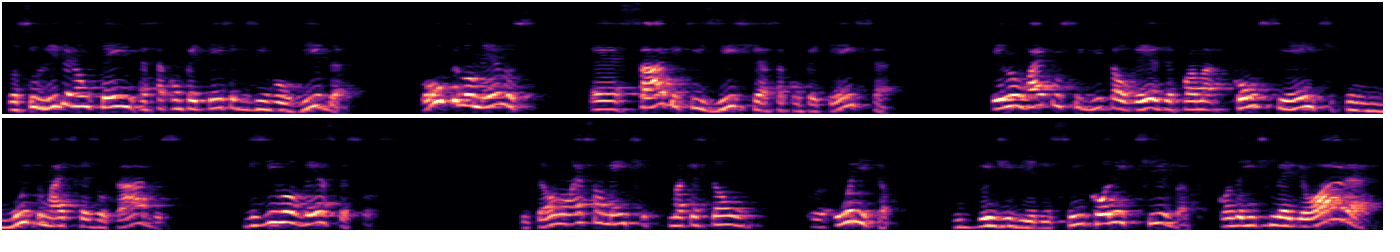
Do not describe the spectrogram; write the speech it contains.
Então, se o líder não tem essa competência desenvolvida, ou pelo menos é, sabe que existe essa competência, ele não vai conseguir, talvez, de forma consciente, com muito mais resultados, desenvolver as pessoas. Então, não é somente uma questão única do indivíduo, e sim coletiva. Quando a gente melhora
